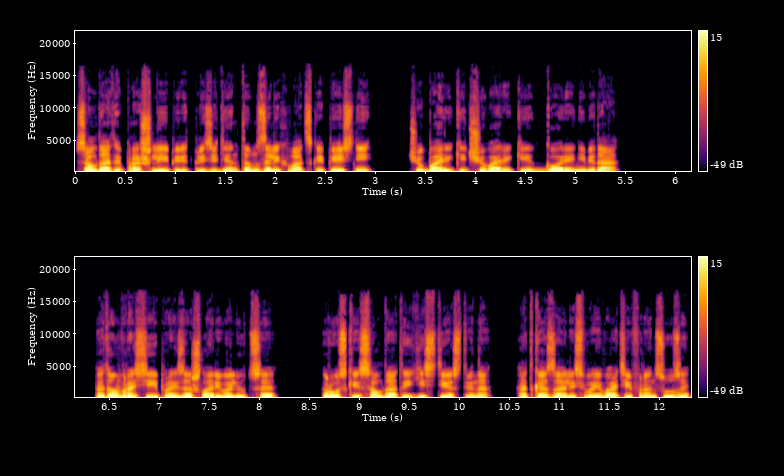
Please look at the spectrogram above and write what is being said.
Солдаты прошли перед президентом за лихватской песней «Чубарики, чубарики, горе не беда». Потом в России произошла революция, русские солдаты, естественно, отказались воевать, и французы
